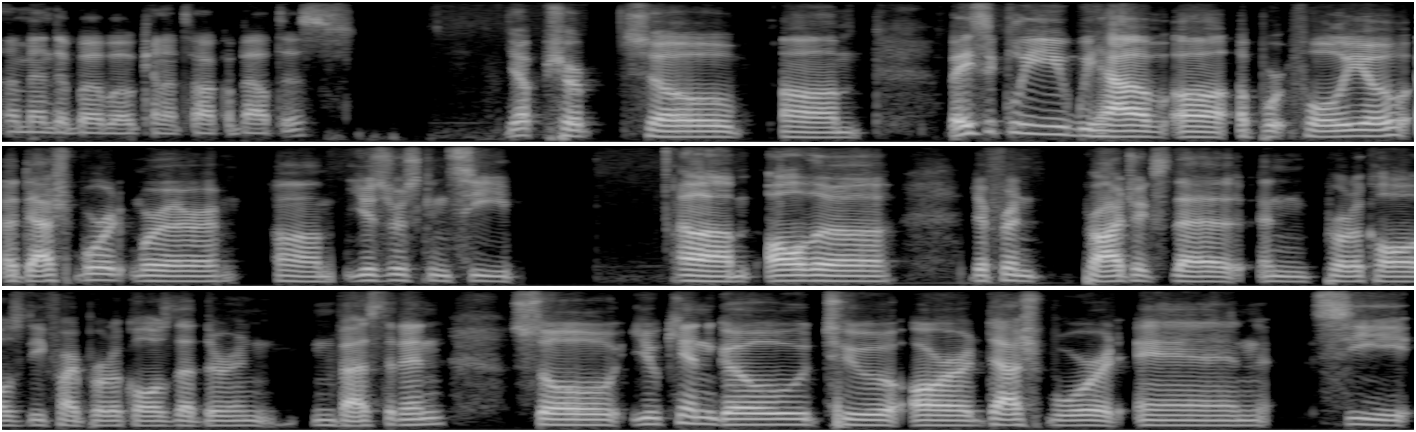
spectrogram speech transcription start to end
Amanda Bobo kind of talk about this. Yep, sure. So um, basically, we have a, a, portfolio, a dashboard where um, users can see um, all the different projects that and protocols, DeFi protocols that they're in, invested in. So you can go to our dashboard and see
